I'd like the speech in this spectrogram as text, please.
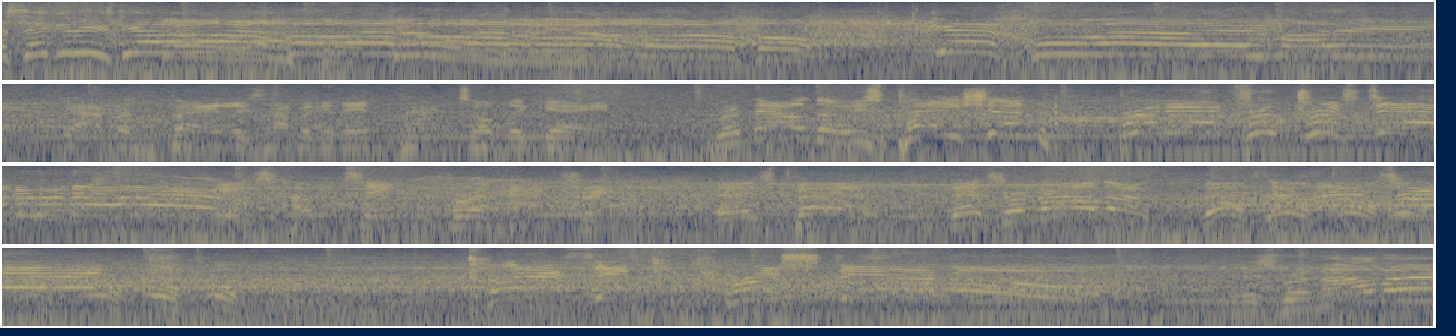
Karim, pase Cristiano. ¡Golazo, golazo, golazo, golazo! ¡Qué jugada del Madrid! Gareth Bale is having an impact on the game. Ronaldo is patient. Brilliant from Cristiano Ronaldo. He's hunting for a hat trick. There's Bale. There's Ronaldo. There's a hat trick. Classic Cristiano. Here's Ronaldo.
